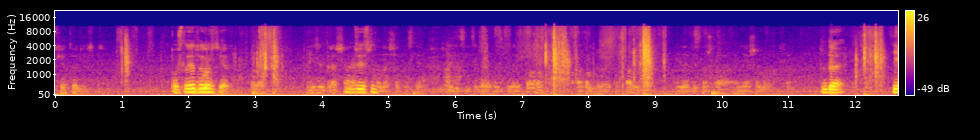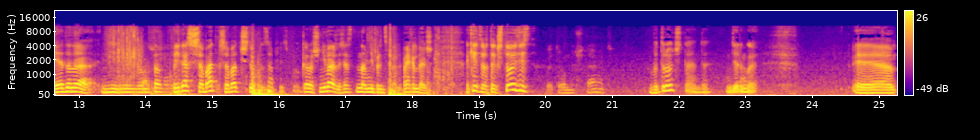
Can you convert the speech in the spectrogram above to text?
после этого есть. После этого... Здесь родители тебе говорят, не Тору, а потом приводится шаббат, и написано, что они ошибаются. Да. И это да. Не, не, ну, там, мне кажется, шаббат, шаббат четвертая заповедь. Короче, неважно, сейчас это нам не принципиально. Поехали дальше. Окей, Тор, так что здесь? В Итро мы читаем это? В Итро читаем, да. В недельной главе. Э,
